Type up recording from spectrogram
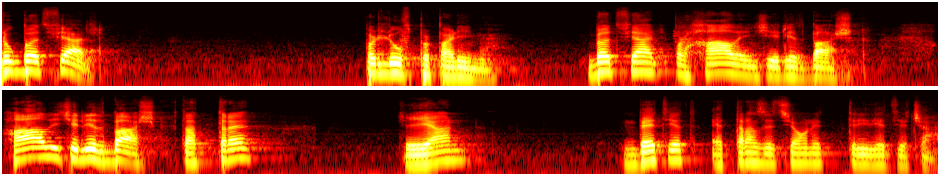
Nuk bëhet fjalë për luftë për parime. Bëhet fjalë për hallin që i lidh bashk. Halli që i lidh bashk këta tre që janë Mbetjet e tranzicionit tridhjetë vjeçar.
